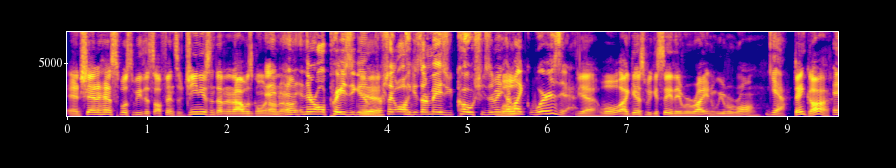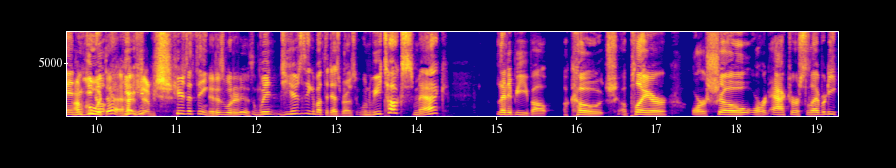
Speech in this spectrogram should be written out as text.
And Shanahan's supposed to be this offensive genius, and da da da was going And, on and, and, on. and they're all praising him. Yeah. They're saying, "Oh, he's an amazing coach. He's amazing." I'm like, "Where is it at?" yeah, well, I guess we could say they were right and we were wrong. Yeah. Thank God. And I'm cool know- with that. here- here- here's the thing. it is what it is. when here's the thing about the Des Bros. When we talk smack, let it be about a coach, a player, or a show or an actor or celebrity,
